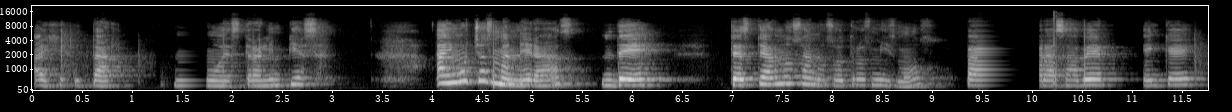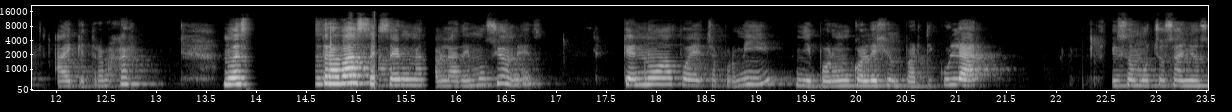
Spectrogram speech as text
a ejecutar nuestra limpieza. Hay muchas maneras de testearnos a nosotros mismos para para saber en qué hay que trabajar. Nuestra base es hacer una tabla de emociones que no fue hecha por mí ni por un colegio en particular. Hizo muchos años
